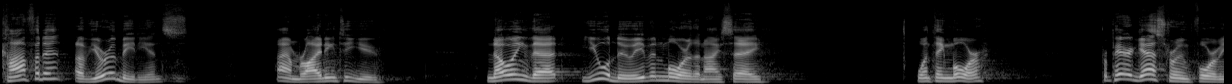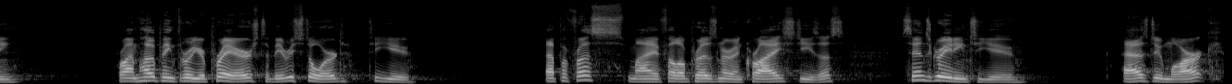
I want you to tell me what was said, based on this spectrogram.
Confident of your obedience, I am writing to you knowing that you will do even more than I say. One thing more prepare a guest room for me, for I'm hoping through your prayers to be restored to you. Epaphras, my fellow prisoner in Christ Jesus, sends greeting to you, as do Mark,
